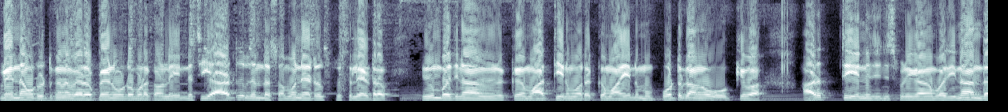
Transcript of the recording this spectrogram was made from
பிளேன் தான் விட்டுருக்காங்க வேற பிளேன் விட மாட்டாங்க என்ன செய்ய? அடுத்து பார்த்தீங்கன்னா இந்த சமன் ஏட்ரப் ஸ்பெஷல் ஏட்ரப் இதுவும் பார்த்தீங்கன்னா ரெக்க மாற்றி என்னமோ ரெக்க மாதிரி என்னமோ போட்டிருக்காங்க. ஓகேவா அடுத்து என்ன சேஞ்சஸ் பண்ணியிருக்காங்க பார்த்தீங்கன்னா அந்த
